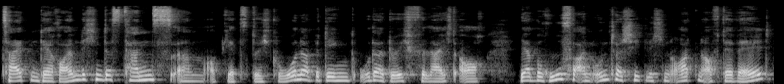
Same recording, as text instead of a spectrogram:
Zeiten der räumlichen Distanz, ähm, ob jetzt durch Corona bedingt oder durch vielleicht auch ja Berufe an unterschiedlichen Orten auf der Welt,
